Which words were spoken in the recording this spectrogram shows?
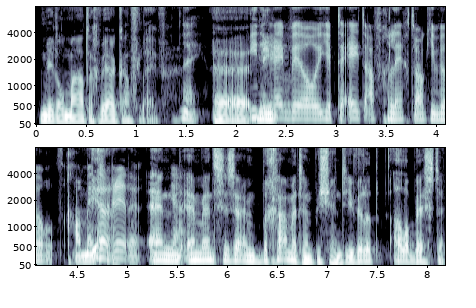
middelmatig werk afleveren. Nee. Uh, Iedereen wil, je hebt de eet afgelegd ook, je wil gewoon mensen ja, redden. En, ja. en mensen zijn begaan met hun patiënt, je wil het allerbeste.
